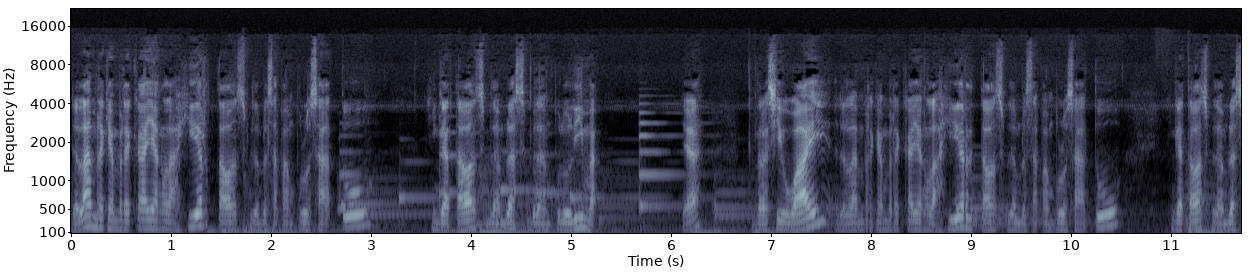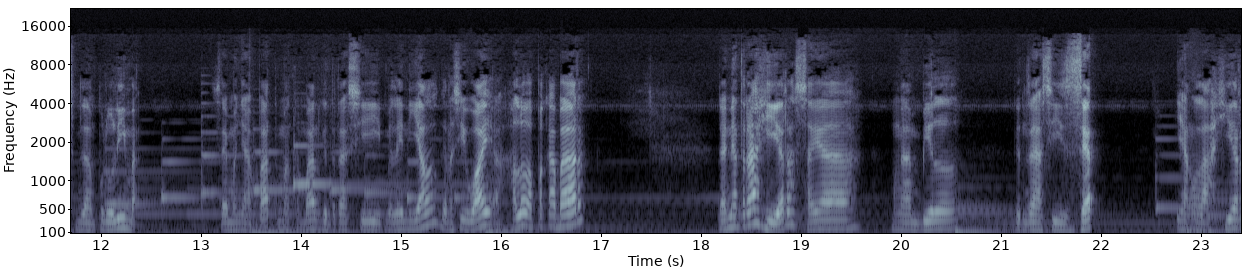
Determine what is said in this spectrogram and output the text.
Adalah mereka-mereka yang lahir tahun 1981 hingga tahun 1995. Ya. Generasi Y adalah mereka-mereka yang lahir tahun 1981 hingga tahun 1995 saya menyapa teman-teman generasi milenial, generasi Y. Halo, apa kabar? Dan yang terakhir, saya mengambil generasi Z yang lahir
